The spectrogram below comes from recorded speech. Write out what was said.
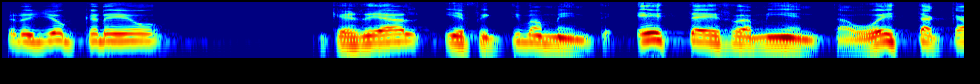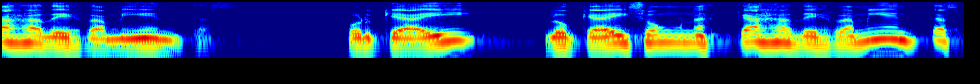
pero yo creo que es real y efectivamente esta herramienta o esta caja de herramientas, porque ahí lo que hay son unas cajas de herramientas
